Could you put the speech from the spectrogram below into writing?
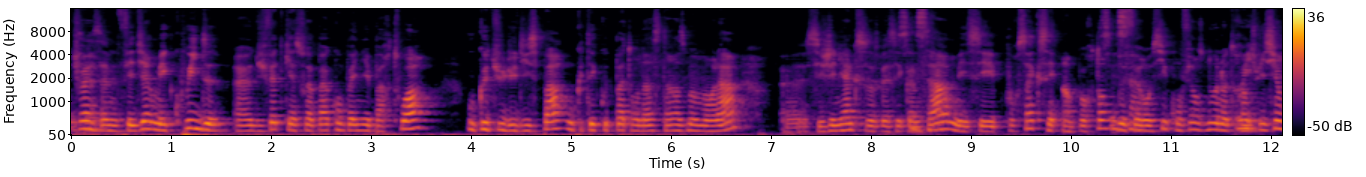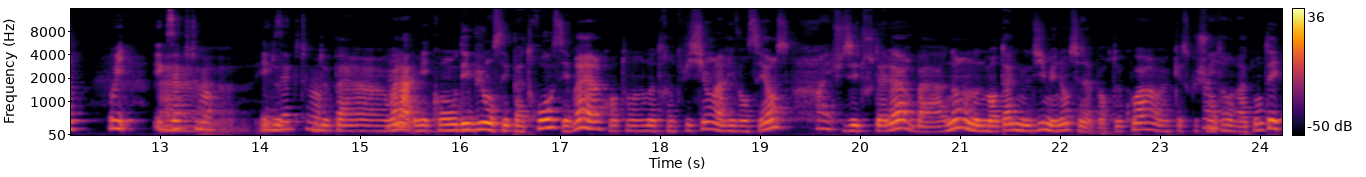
tu vois, ça me fait dire, mais quid euh, du fait qu'elle soit pas accompagnée par toi, ou que tu lui dises pas, ou que t'écoutes pas ton instinct à ce moment-là. Euh, c'est génial que ça soit passé comme ça. mais c'est pour ça que c'est important de faire aussi confiance nous à notre intuition. Oui, exactement. Euh, Exactement. De, pas, voilà. Mais quand au début on sait pas trop, c'est vrai, hein, quand on, notre intuition arrive en séance, tu disais tout à l'heure, bah non, notre mental nous dit mais non c'est n'importe quoi, euh, qu'est-ce que je suis en train de raconter?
